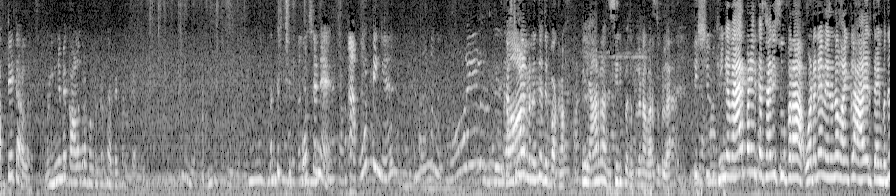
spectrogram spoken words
அப்டேட் ஆகல. இன்னுமே காலம்பரம் போட்டிருக்கிறது அப்டேட் பண்ணிருக்காங்க வந்துருச்சு. போட்டனே. போட்டீங்க. இருந்து இருந்து எதிர்பார்க்கலாம். ஏ யாரா அது? சிரிப்பு அதுக்குள்ள நான் வரதுக்குள்ள டிஷ்யூ. நீங்க வேர் பண்ணிருக்க சாரி சூப்பரா. உடனே வேணும்னா வாங்கிக்கலாம். ஆயிரத்தி ஐம்பது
